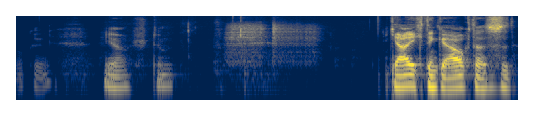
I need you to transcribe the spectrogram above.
Okay. Ja, stimmt. Ja, ich denke auch, dass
